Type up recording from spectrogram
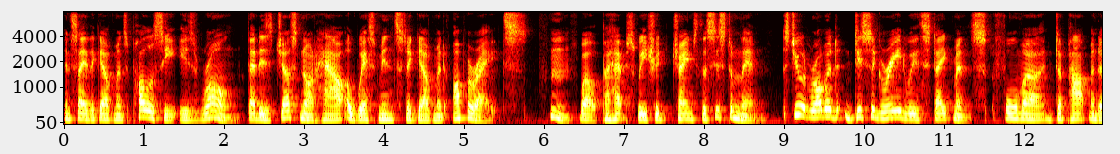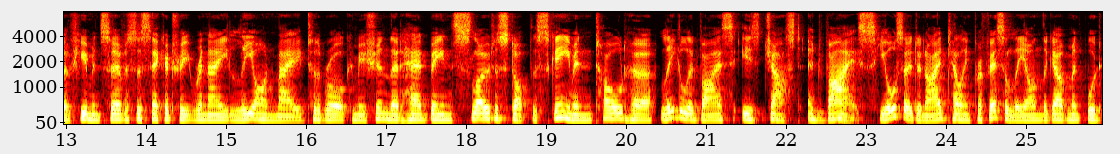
and say the government's policy is wrong. That is just not how a Westminster government operates. Hmm, well, perhaps we should change the system then. Stuart Robert disagreed with statements former Department of Human Services Secretary Renee Leon made to the Royal Commission that had been slow to stop the scheme and told her legal advice is just advice. He also denied telling Professor Leon the government would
